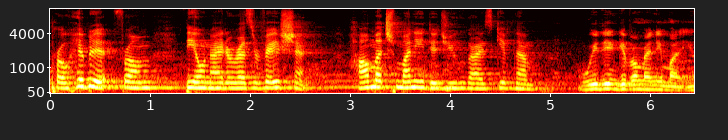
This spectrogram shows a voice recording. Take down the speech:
prohibit it from the Oneida Reservation. How much money did you guys give them? We didn't give them any money.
